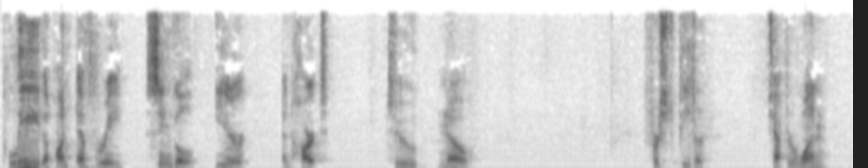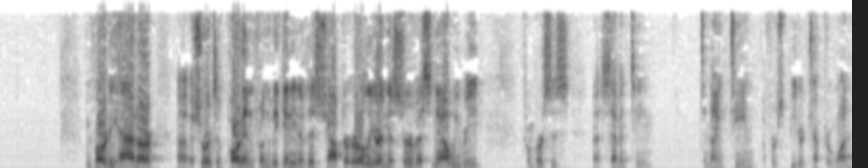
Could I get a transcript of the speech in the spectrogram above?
plead upon every single ear and heart to know. 1 Peter chapter 1. We've already had our uh, assurance of pardon from the beginning of this chapter earlier in this service. Now we read from verses uh, 17 to 19 of 1 Peter chapter 1.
